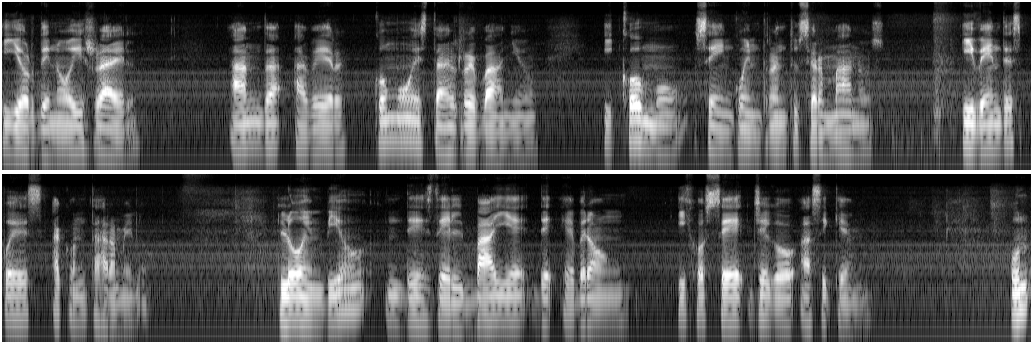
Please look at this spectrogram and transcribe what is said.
Y ordenó Israel, anda a ver cómo está el rebaño y cómo se encuentran tus hermanos y ven después a contármelo. Lo envió desde el valle de Hebrón y José llegó a Siquem. Un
